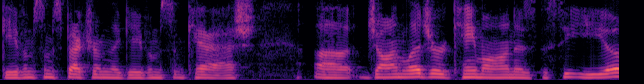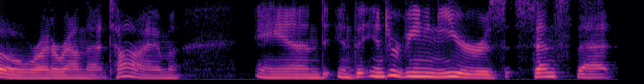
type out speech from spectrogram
gave him some spectrum, they gave him some cash. Uh, John Legere came on as the CEO right around that time, and in the intervening years since that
